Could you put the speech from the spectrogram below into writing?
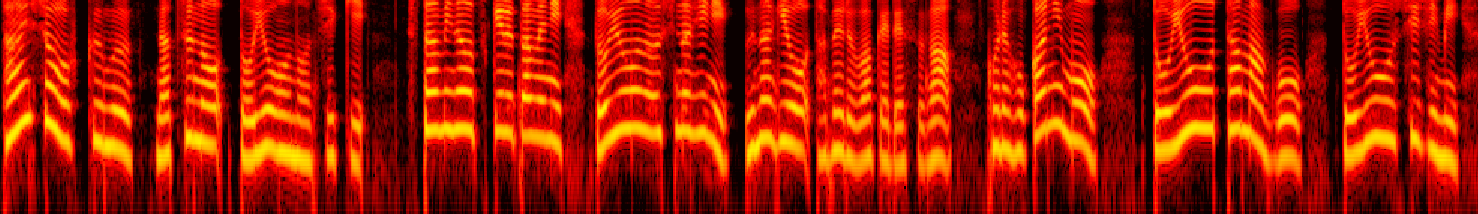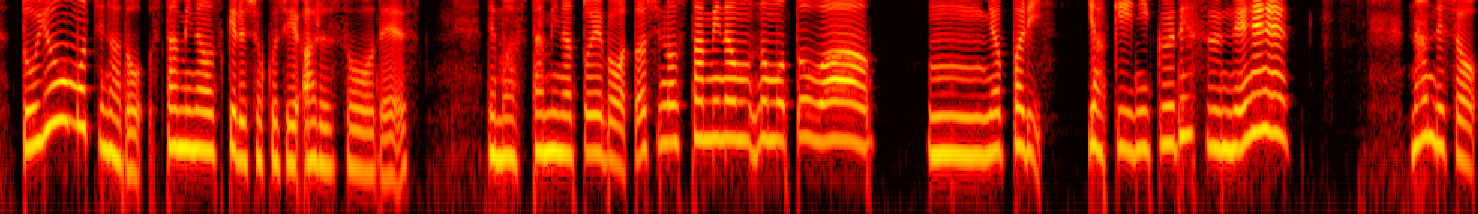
大暑を含む夏の土用の時期。スタミナをつけるために土用の丑の日にうなぎを食べるわけですがこれ他にも土用卵土用しじみ土用餅などスタミナをつける食事あるそうです。でまあスタミナといえば私のスタミナのもとはうんやっぱり焼肉ですね。何でしょ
